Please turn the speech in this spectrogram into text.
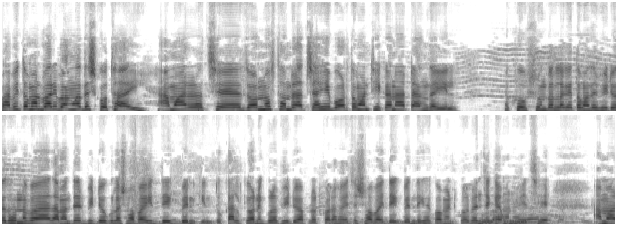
ভাবি, তোমার বাড়ি বাংলাদেশ কোথায়? আমার হচ্ছে জন্মস্থান রাজশাহী, বর্তমান ঠিকানা টাঙ্গাইল। খুব সুন্দর লাগে তোমাদের ভিডিও, ধন্যবাদ। আমাদের ভিডিওগুলো সবাই দেখবেন কিন্তু, কালকে অনেকগুলো ভিডিও আপলোড করা হয়েছে, সবাই দেখবেন, দেখে কমেন্ট করবেন যে কেমন হয়েছে। আমার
